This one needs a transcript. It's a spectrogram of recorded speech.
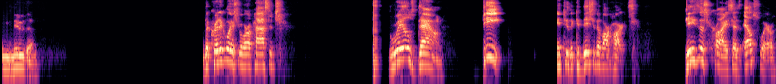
He knew them. The critical issue of our passage drills down deep into the condition of our hearts. Jesus Christ has elsewhere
